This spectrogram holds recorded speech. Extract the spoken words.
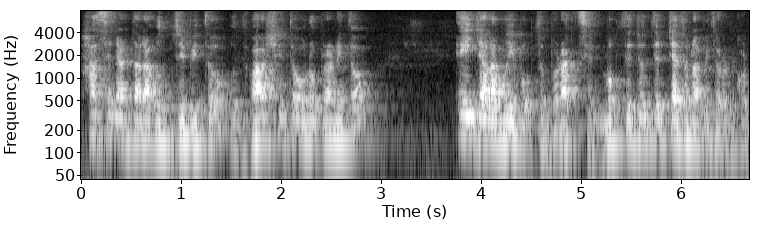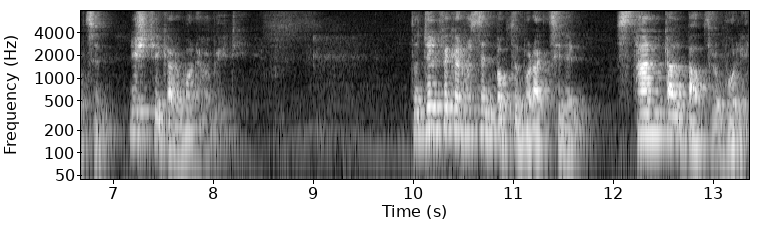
হাসিনার দ্বারা উজ্জীবিত, উদ্ভাসিত, অনুপ্রাণিত, এই জ্বালাময়ী বক্তব্য রাখছেন, মুক্তিযুদ্ধের চেতনা বিতরণ করছেন। নিশ্চয়ই কারও মনে হবে এটি। তো জুলফিকার হোসেন বক্তব্য রাখছিলেন, স্থানকাল পাত্র ভুলে।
